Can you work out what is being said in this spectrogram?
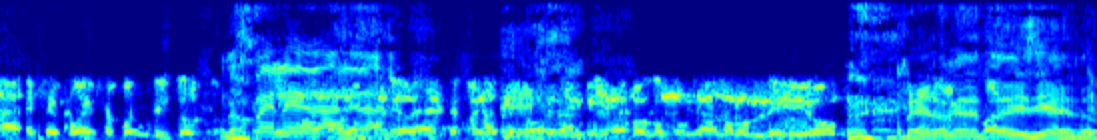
ah, se puede se puede exitoso? No pelee, dale, dale. la desesperación también, porque como me ganan un lío. ¿Ves lo que te estoy diciendo?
